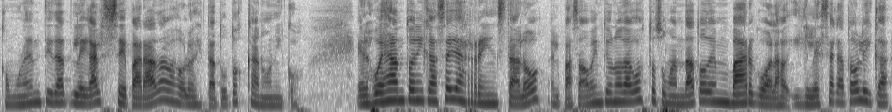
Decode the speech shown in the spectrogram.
como una entidad legal separada bajo los estatutos canónicos. El juez Anthony Casellas reinstaló el pasado 21 de agosto su mandato de embargo a la Iglesia Católica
